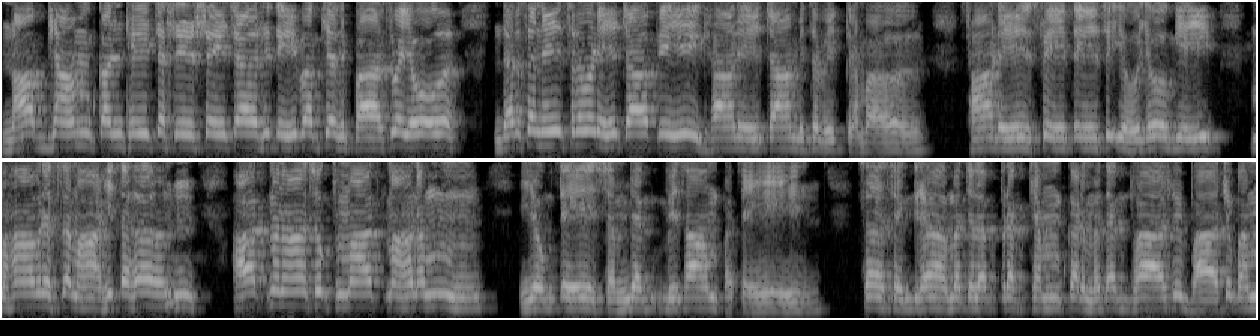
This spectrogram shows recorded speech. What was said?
नाभ्याम कंठे च शीर्षे च हृदय वक्ष पार्श्वयो, दर्शने श्रवणे चापे घ्राणे चामित विक्रम। स्थाने श्वेते यो योगी महावृतमाहित आत्मना सूक्ष्मात्मान युक्ते सम्यक विषाम पते सशीघ्रमचल प्रख्यम कर्म दग्ध्वाशुभाशुभम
